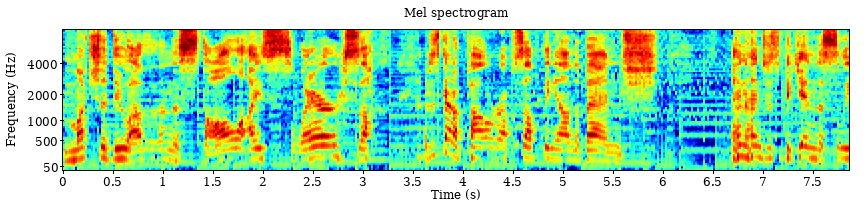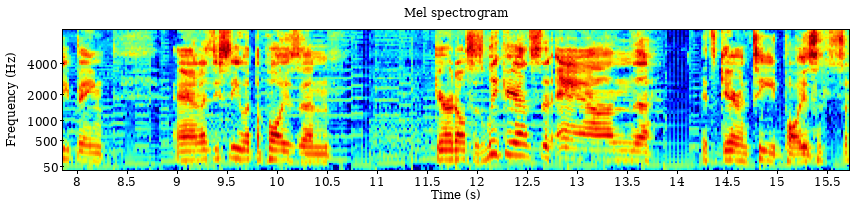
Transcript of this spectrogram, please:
much to do other than the stall, I swear, so I just gotta power up something on the bench, and then just begin the sweeping. And as you see with the poison, Gyarados is weak against it, and it's guaranteed poison, so...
